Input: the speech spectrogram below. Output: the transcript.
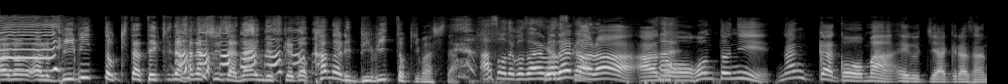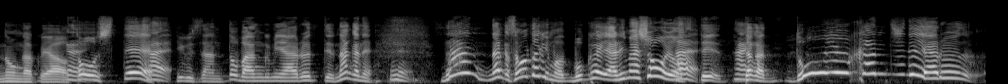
あの、あの、ビビッときた的な話じゃないんですけど、かなりビビッときました。いあ、そうでございますか。や、だから、あの、はい本当に、なんかこう、まあ、江口明さんの音楽屋を通して、はいはい樋口さんと番組やるっていう、なんかね、うんなん、なんかその時も僕がやりましょうよって、はいはいだから、どういう感じでやる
